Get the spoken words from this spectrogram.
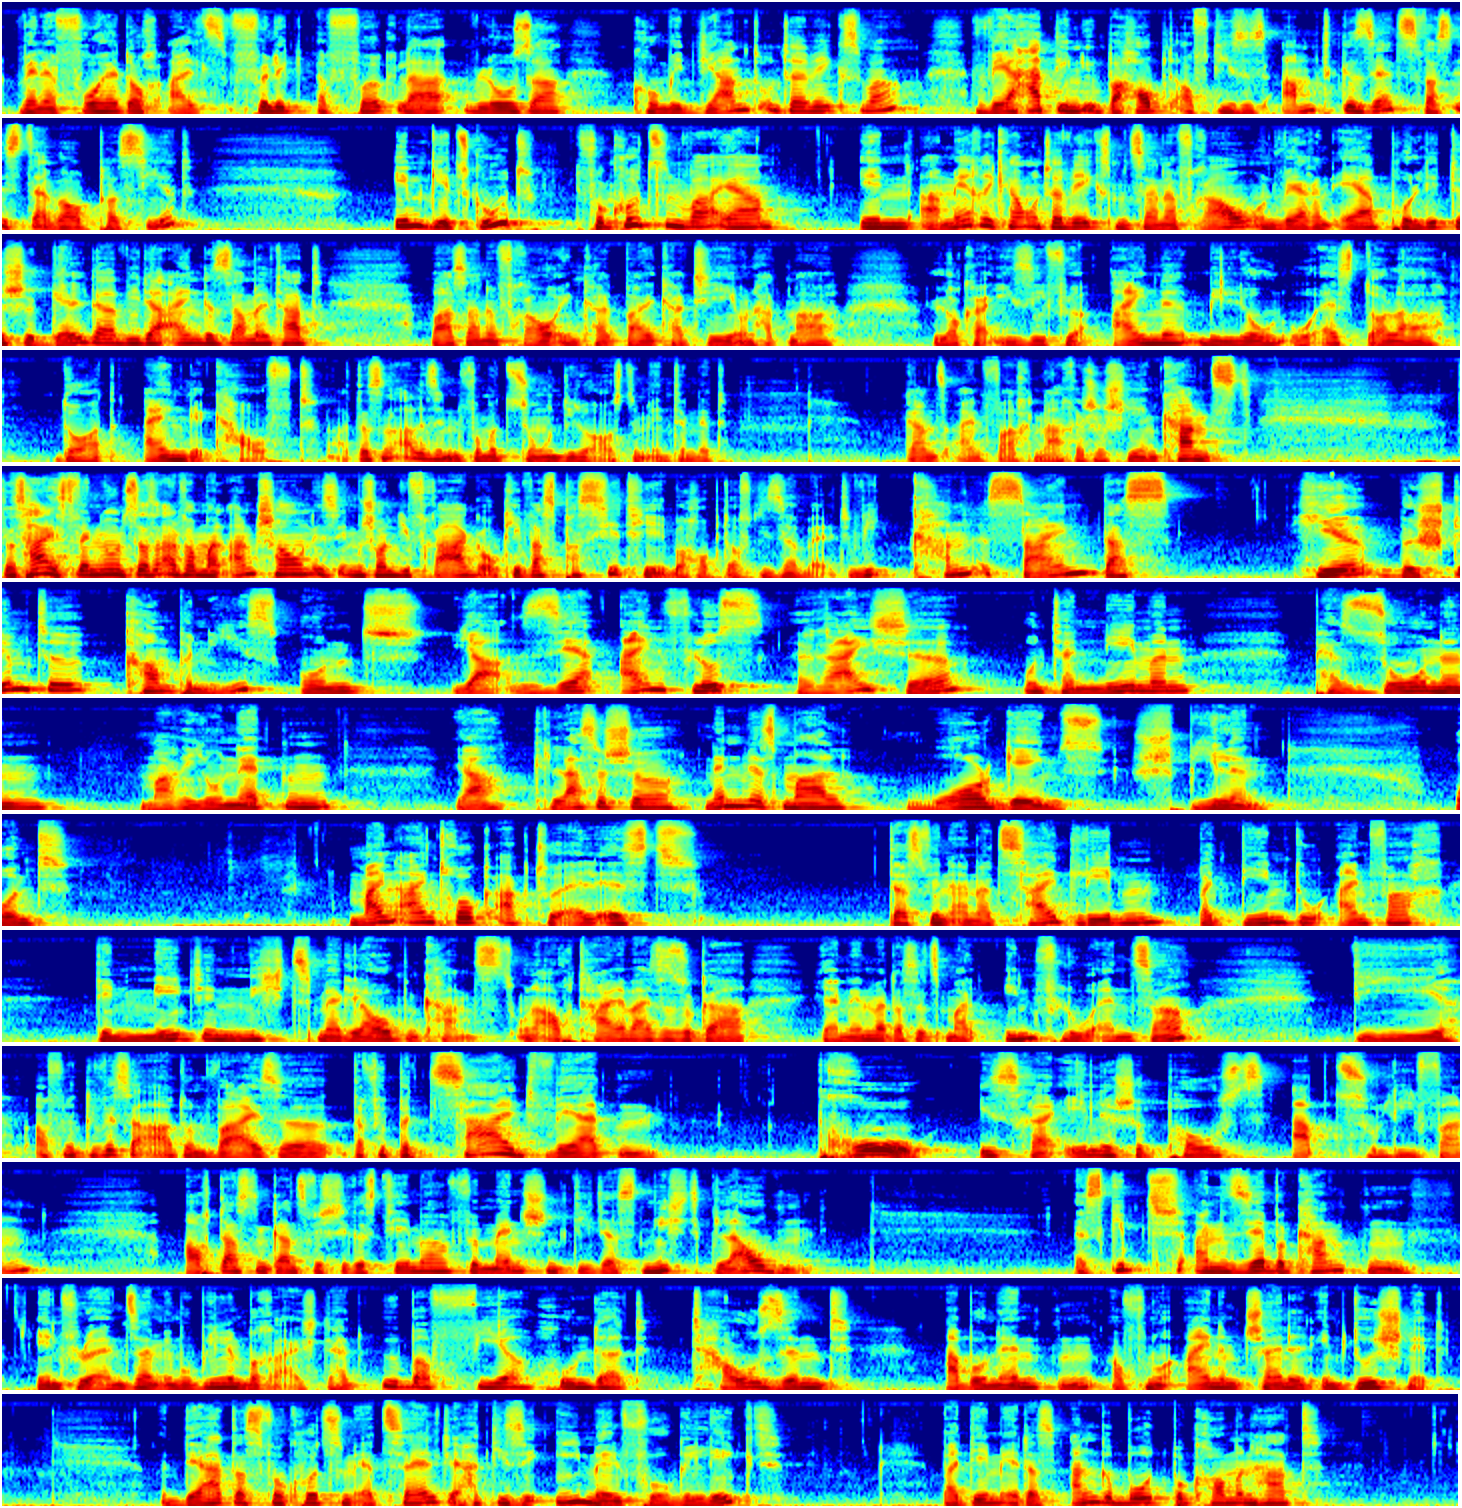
Wenn er vorher doch als völlig erfolgloser Komödiant unterwegs war? Wer hat ihn überhaupt auf dieses Amt gesetzt? Was ist da überhaupt passiert? Ihm geht's gut. Vor kurzem war er in Amerika unterwegs mit seiner Frau und während er politische Gelder wieder eingesammelt hat, war seine Frau in, bei Cartier und hat mal locker easy für eine Million US-Dollar dort eingekauft. Das sind alles Informationen, die du aus dem Internet ganz einfach nachrecherchieren kannst. Das heißt, wenn wir uns das einfach mal anschauen, ist eben schon die Frage, okay, was passiert hier überhaupt auf dieser Welt? Wie kann es sein, dass hier bestimmte Companies und ja, sehr einflussreiche Unternehmen, Personen, Marionetten ja, klassische, nennen wir es mal, Wargames spielen. Und mein Eindruck aktuell ist, dass wir in einer Zeit leben, bei dem du einfach den Medien nichts mehr glauben kannst und auch teilweise sogar, ja nennen wir das jetzt mal Influencer, die auf eine gewisse Art und Weise dafür bezahlt werden, pro israelische Posts abzuliefern. Auch das ein ganz wichtiges Thema für Menschen, die das nicht glauben. Es gibt einen sehr bekannten Influencer im Immobilienbereich, der hat über 400.000 Abonnenten auf nur einem Channel im Durchschnitt. Der hat das vor kurzem erzählt, er hat diese E-Mail vorgelegt, bei dem er das Angebot bekommen hat,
